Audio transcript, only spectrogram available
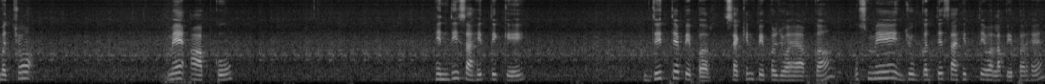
बच्चों, मैं आपको हिंदी साहित्य के द्वितीय पेपर सेकंड पेपर जो है आपका उसमें जो गद्य साहित्य वाला पेपर है,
